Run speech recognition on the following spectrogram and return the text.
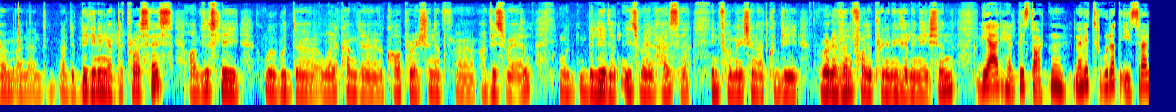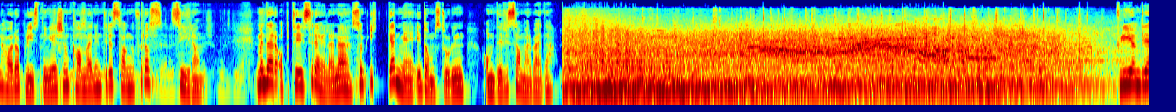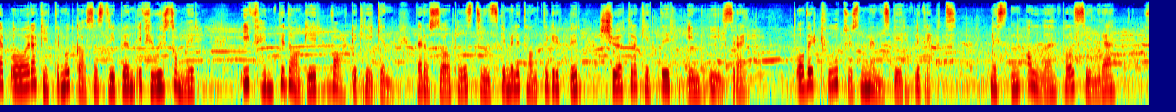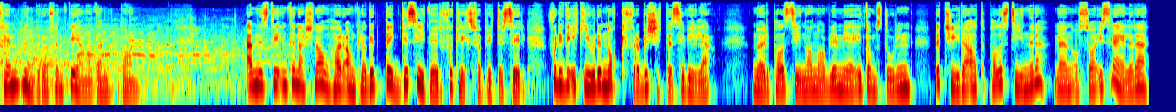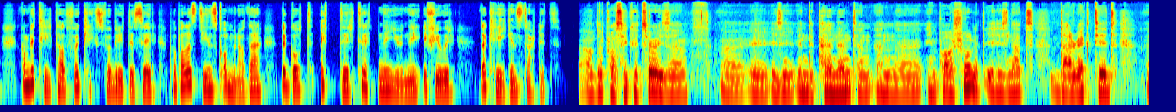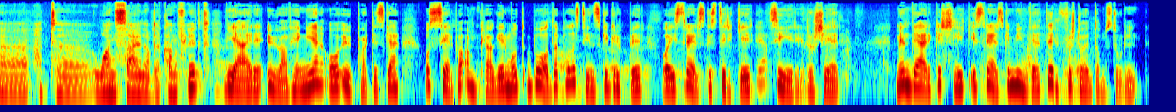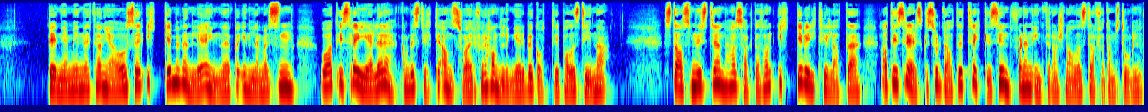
at the beginning of the process. Obviously, we would uh, welcome the cooperation of, uh, of, Israel. We believe that Israel has uh, information that could be relevant for the prelim examination. Vi er helt i starten, men vi tror at Israel har opplysninger som kan være interessante for oss, sier han. Men det er opp til israelerne, som ikke er med i domstolen, om de vil samarbeide. Flyangrep og raketter mot Gazastripen i fjor sommer. I 50 dager varte krigen, der også palestinske militante grupper skjøt raketter inn i Israel. Over 2000 mennesker ble drept. Nesten alle palestinere, 551 av dem barn. Amnesty International har anklaget begge sider for krigsforbrytelser, fordi de ikke gjorde nok for å beskytte sivile. Når Palestina nå blir med i domstolen, betyr det at palestinere, men også israelere, kan bli tiltalt for krigsforbrytelser på palestinsk område begått etter 13.6 i fjor, da krigen startet. Uh, the prosecutor is, uh, uh, uh, impartial. It is not directed The conflict. Vi er uavhengige og upartiske og ser på anklager mot både palestinske grupper og israelske styrker, sier Rocher. Men det er ikke slik israelske myndigheter forstår domstolen. Benjamin Netanyahu ser ikke med vennlige øyne på innlemmelsen, og at israelere kan bli stilt til ansvar for handlinger begått i Palestina. Statsministeren har sagt at han ikke vil tillate at israelske soldater trekkes inn for den internasjonale straffedomstolen.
